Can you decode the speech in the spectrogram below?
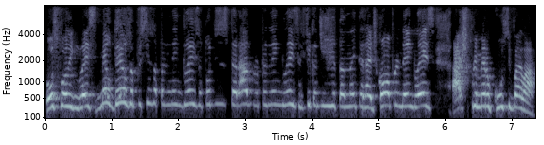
Ou se for em inglês, meu Deus, eu preciso aprender inglês, eu estou desesperado para aprender inglês. Ele fica digitando na internet, como aprender inglês? Acha o primeiro curso e vai lá.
